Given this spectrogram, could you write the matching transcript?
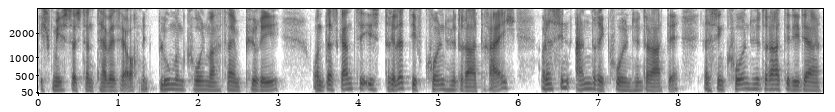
Ich mische das dann teilweise auch mit Blumenkohl, mache da ein Püree. Und das Ganze ist relativ kohlenhydratreich, aber das sind andere Kohlenhydrate. Das sind Kohlenhydrate, die der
